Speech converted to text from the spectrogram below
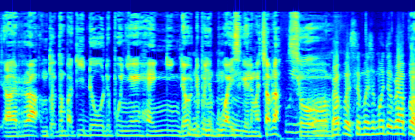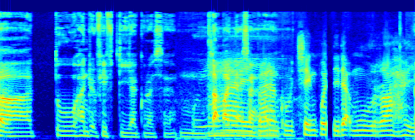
uh, rak untuk tempat tidur, dia punya hanging, dia, dia punya Mm, mm, buai mm, segala macam lah. Oh, So berapa? Semua-semua tu berapa? uh, 250 aku rasa. Hmm, Ui. tak banyak Hai, sangat. barang kucing pun tidak murah ya.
